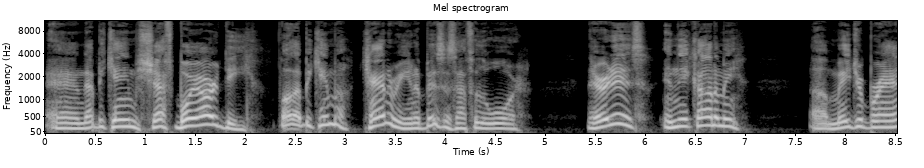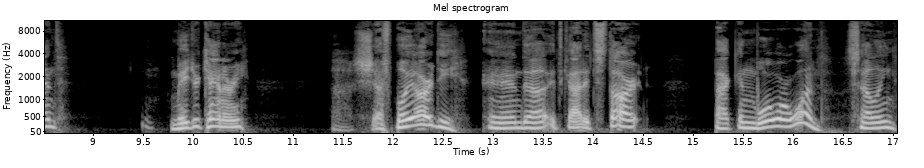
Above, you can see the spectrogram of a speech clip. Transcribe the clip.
And that became Chef Boyardee. Well, that became a cannery and a business after the war. There it is in the economy. A major brand, major cannery, uh, Chef Boyardee. And uh, it's got its start back in World War One, selling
